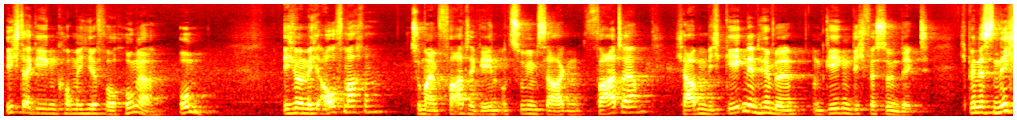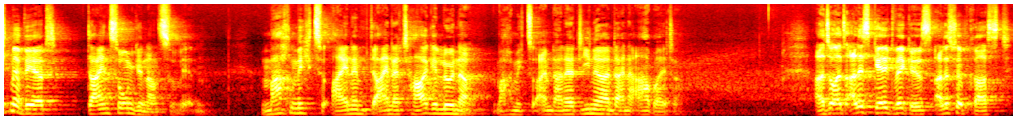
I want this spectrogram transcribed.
Ich dagegen komme hier vor Hunger um. Ich will mich aufmachen, zu meinem Vater gehen und zu ihm sagen, Vater, ich habe mich gegen den Himmel und gegen dich versündigt. Ich bin es nicht mehr wert, dein Sohn genannt zu werden. Mach mich zu einem deiner Tagelöhner, mach mich zu einem deiner Diener, deiner Arbeiter. Also als alles Geld weg ist, alles verprasst,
